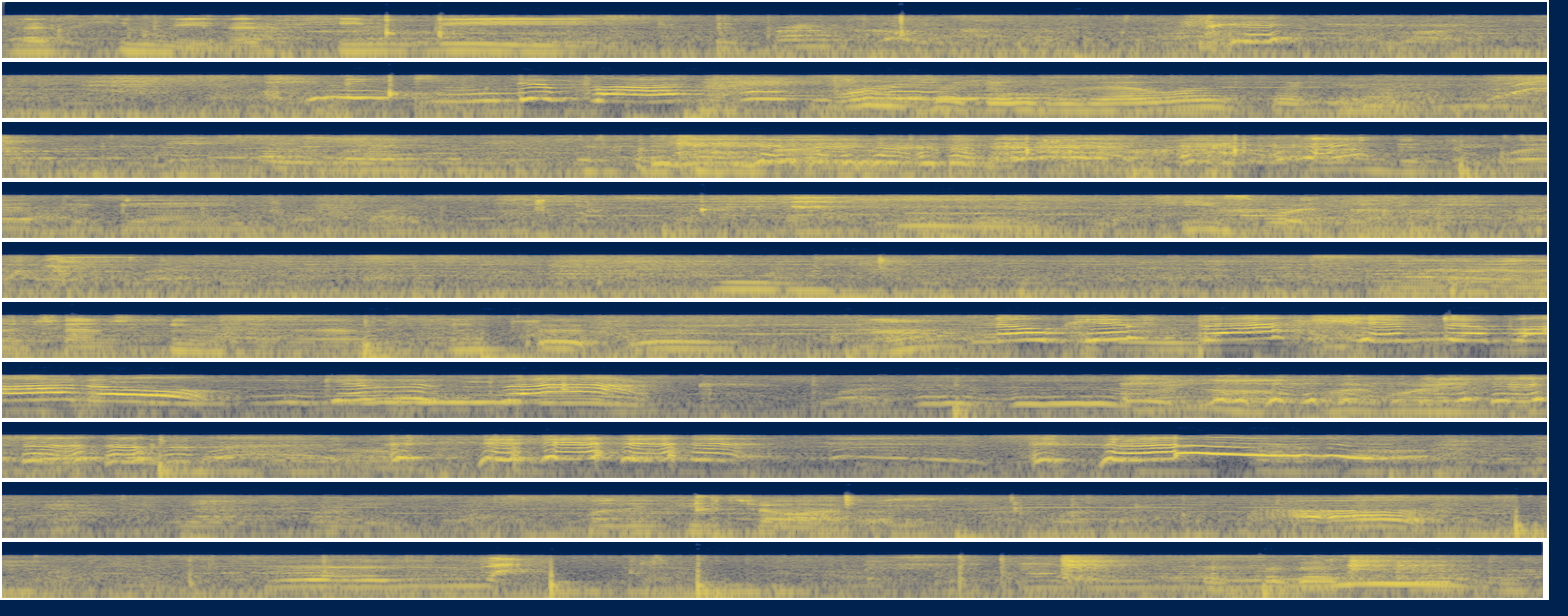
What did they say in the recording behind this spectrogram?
Let him be, let him be. One second, Julia, one second. Don't get wet again. He's wetter. No, you wanna change him with another thing? No? No, give back him the bottle. Give it back. No, why- why di piccioni. Oh. Aspetta, aspetta.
